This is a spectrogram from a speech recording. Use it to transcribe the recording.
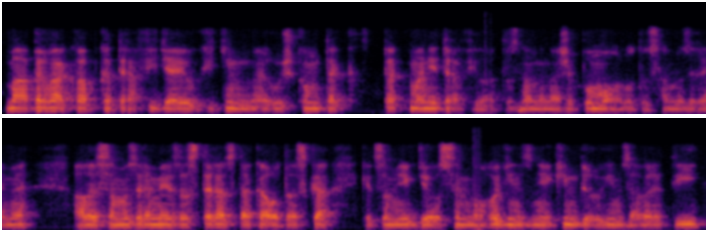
má prvá kvapka trafiť a ju chytím rúškom, tak, tak ma netrafila. To znamená, že pomohlo to samozrejme. Ale samozrejme je zase teraz taká otázka, keď som niekde 8 hodín s niekým druhým zavretý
